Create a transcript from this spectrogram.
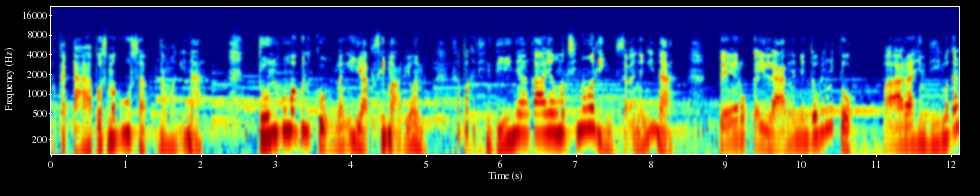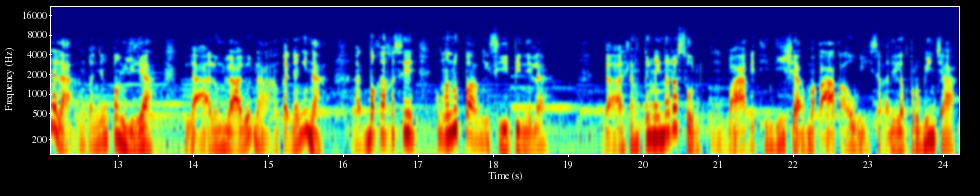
Pagkatapos mag-usap ng mag-ina, dun humagulkol ng iyak si Marion sapagkat hindi niya kayang magsinungaling sa kanyang ina pero kailangan niyang gawin ito para hindi mag-alala ang kanyang pamilya, lalong-lalo na ang kanyang ina at baka kasi kung ano pa ang isipin nila. Dahil ang tunay na rason kung bakit hindi siya makakauwi sa kanilang probinsya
